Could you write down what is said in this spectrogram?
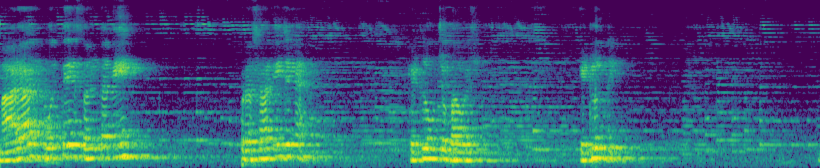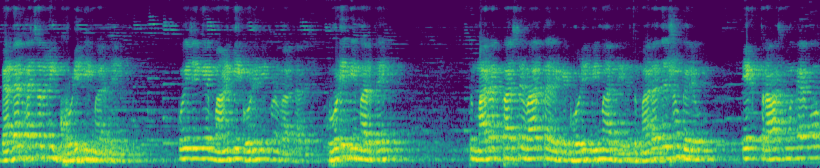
મહારાજ પોતે સંતની પ્રસાદી જમ્યા. કેટલો ઊંચો ભાવ હશે? એટલું જ નહીં. દાદા ખાચરની ઘોડી બીમાર થઈ કોઈ જગ્યાએ માણકી ઘોડીની પણ વાત આવે. ઘોડી બીમાર થઈ તો મહારાજ પાસે વાત આવી કે ઘોડી બીમાર થઈ તો મહારાજે શું કર્યું? એક ત્રાસ મગાવ્યો,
